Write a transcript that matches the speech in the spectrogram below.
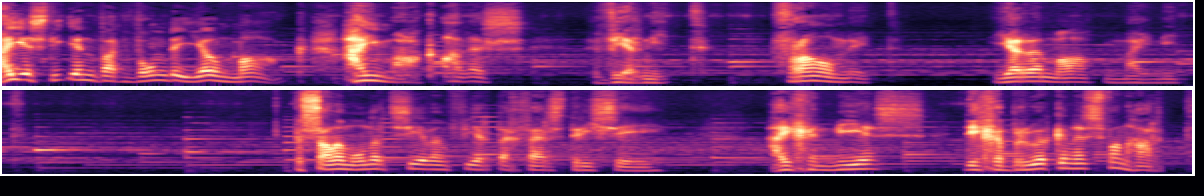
Hy is die een wat wonde heel maak. Hy maak alles weer nuut. Vra hom net Here maak my nuut. Psalm 147 vers 3 sê: Hy genees die gebrokenes van hart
